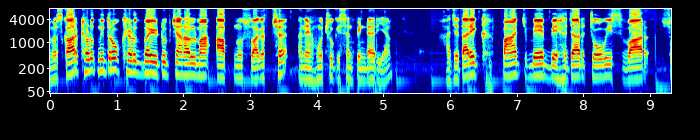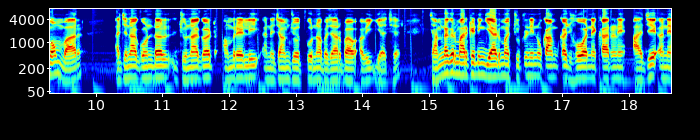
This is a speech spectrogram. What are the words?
નમસ્કાર ખેડૂત મિત્રો ખેડૂતભાઈ યુટ્યુબ ચેનલમાં આપનું સ્વાગત છે અને હું છું કિશન પિંડારિયા. આજે તારીખ પાંચ બે બે હજાર ચોવીસ વાર સોમવાર આજના ગોંડલ, જુનાગઢ, અમરેલી અને જામજોધપુરના બજાર ભાવ આવી ગયા છે. જામનગર માર્કેટિંગ યાર્ડમાં ચૂંટણીનું કામકાજ હોવાને કારણે આજે અને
